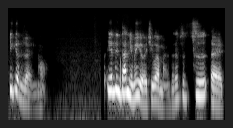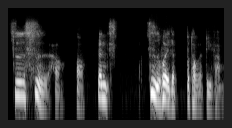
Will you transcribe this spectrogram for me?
一个人哦，因为它里面有一句话嘛，它是知呃知识哈哦跟智慧的不同的地方。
